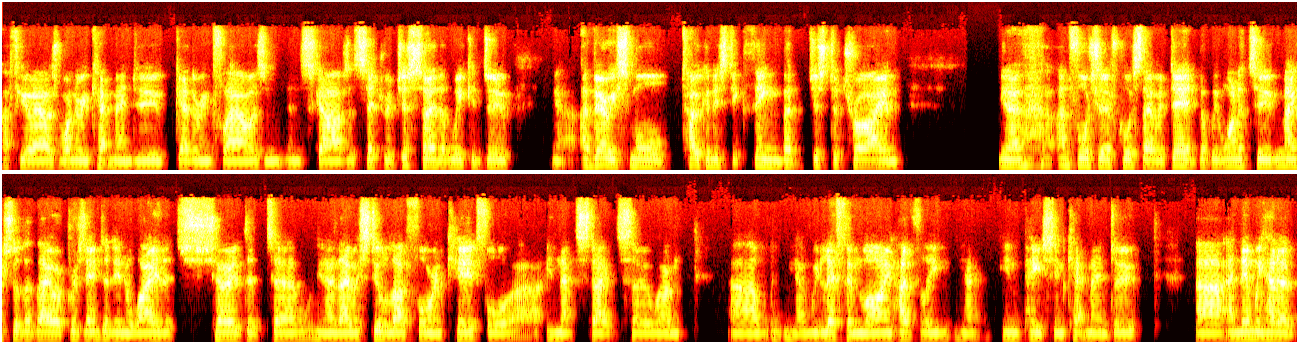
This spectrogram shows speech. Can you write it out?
a few hours wandering Kathmandu, gathering flowers and, and scarves, etc., just so that we could do you know, a very small tokenistic thing, but just to try and, you know, unfortunately, of course, they were dead, but we wanted to make sure that they were presented in a way that showed that, uh, you know, they were still loved for and cared for uh, in that state. So, um, uh, you know, we left them lying, hopefully, you know, in peace in Kathmandu. Uh, and then we had a,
